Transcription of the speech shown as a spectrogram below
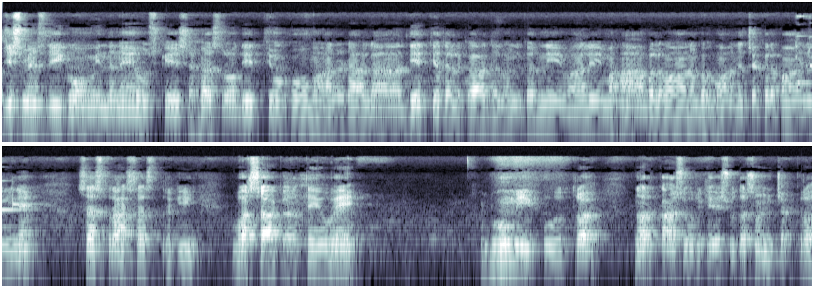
जिसमें श्री गोविंद ने उसके सहस्रों दैत्यों को मार डाला। देत्य दल का दलन करने वाले महाबलवान भगवान चक्रपाणी ने शस्त्राशस्त्र की वर्षा करते हुए भूमि पुत्र नरकासुर के सुदर्शन चक्र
